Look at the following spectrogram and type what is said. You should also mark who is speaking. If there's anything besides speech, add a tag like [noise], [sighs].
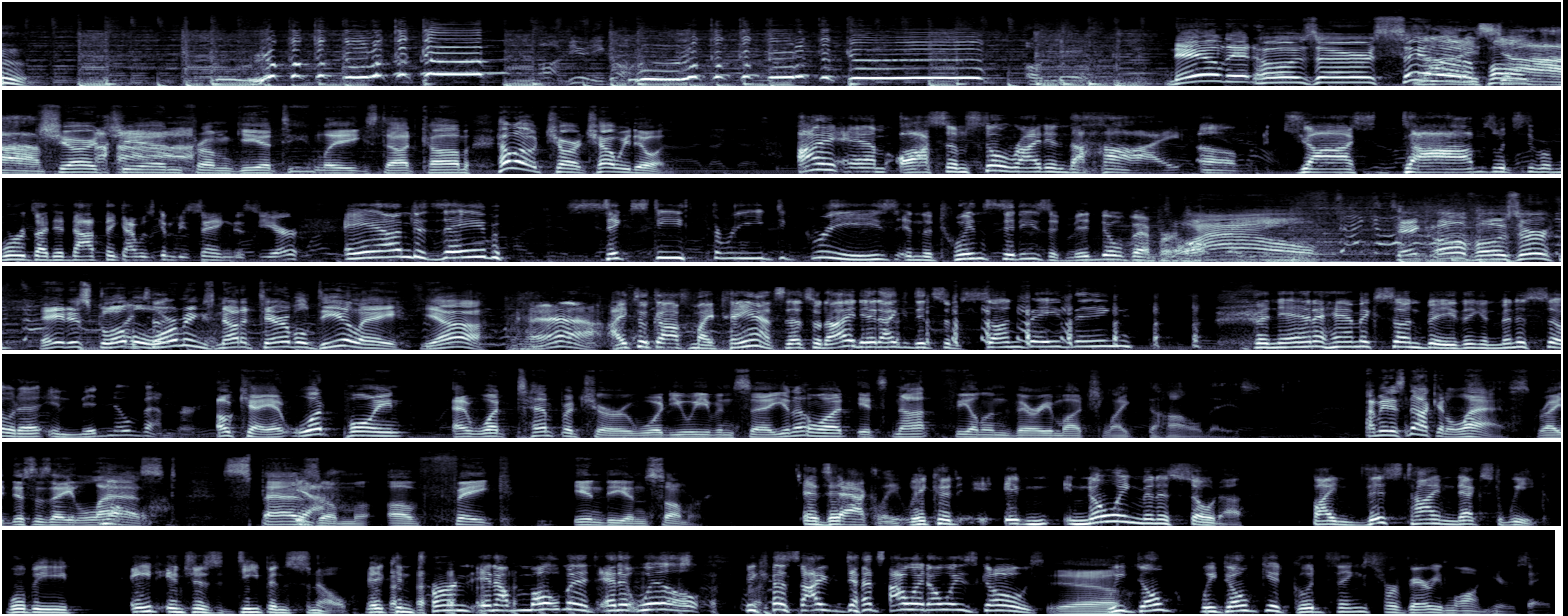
Speaker 1: Oh, beauty, go. Look up, look up!
Speaker 2: Okay.
Speaker 3: Nailed it, hoser. Say hello
Speaker 2: Nice
Speaker 3: to Paul
Speaker 2: job.
Speaker 3: Charchian [laughs] from guillotineleagues.com. Hello, Charch. How we doing?
Speaker 2: I am awesome. Still riding the high of Josh Dobbs, which were words I did not think I was going to be saying this year. And Czabe, 63 degrees in the Twin Cities in mid November.
Speaker 3: Wow. Take off, hoser. Hey, this global
Speaker 2: took-
Speaker 3: warming's not a terrible deal, eh? Yeah.
Speaker 2: Yeah, I took off my pants. That's what I did. I did some sunbathing, [laughs] banana hammock sunbathing in Minnesota in mid November.
Speaker 3: Okay, at what point, at what temperature would you even say, you know what, it's not feeling very much like the holidays? I mean, it's not going to last, right? This is a last spasm of fake Indian summer.
Speaker 2: Exactly. We could, it, knowing Minnesota, by this time next week, will be eight inches deep in snow. It can turn in a moment, and it will, because I. That's how it always goes.
Speaker 3: Yeah.
Speaker 2: We don't. We don't get good things for very long here, Czabe.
